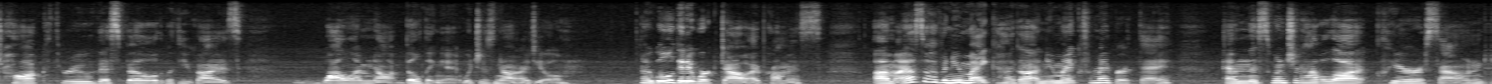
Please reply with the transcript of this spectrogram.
talk through this build with you guys while I'm not building it which is not ideal. I will get it worked out I promise. Um, I also have a new mic. I got a new mic for my birthday and this one should have a lot clearer sound.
